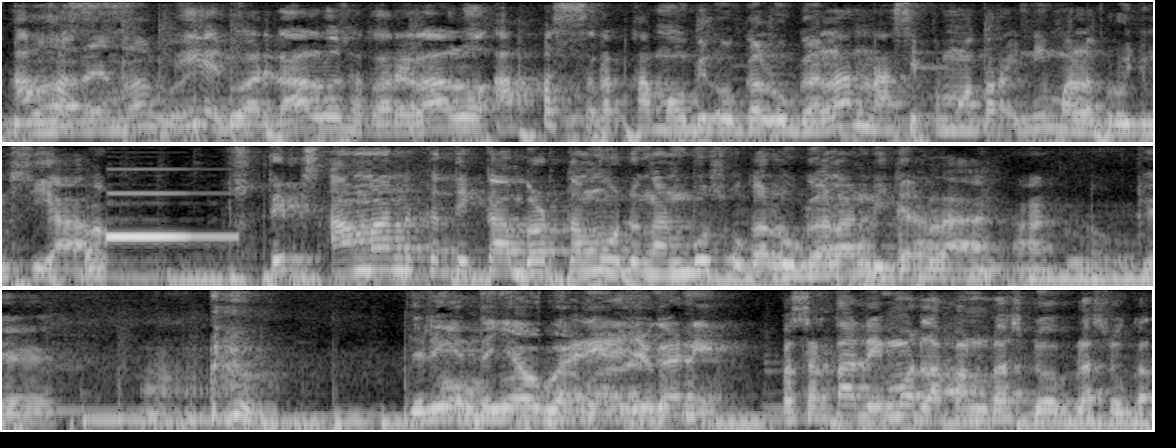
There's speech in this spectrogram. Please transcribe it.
Dua hari yang lalu, ya? Iya, dua hari lalu, satu hari lalu. Apes rekam mobil ugal-ugalan, nasib pemotor ini malah berujung sial. Tips aman ketika bertemu dengan bus ugal-ugalan di jalan. Aduh. Oke. Ah. Jadi Oh, intinya ugal-ugalan ini itu- juga nih peserta demo 18-12 ugal.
